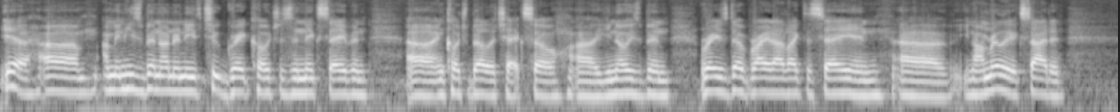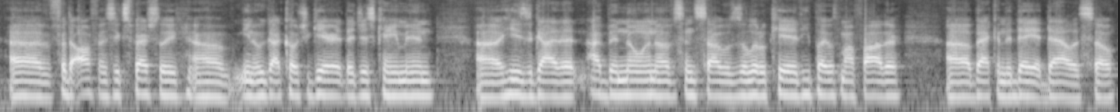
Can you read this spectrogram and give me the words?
Yeah, um, I mean, he's been underneath two great coaches in Nick Saban uh, and Coach Belichick. So, uh, you know, he's been raised up right, I'd like to say. And, uh, you know, I'm really excited uh, for the offense, especially. Uh, you know, we got Coach Garrett that just came in. Uh, he's a guy that I've been knowing of since I was a little kid. He played with my father back in the day at Dallas. So,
